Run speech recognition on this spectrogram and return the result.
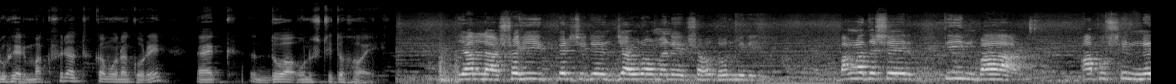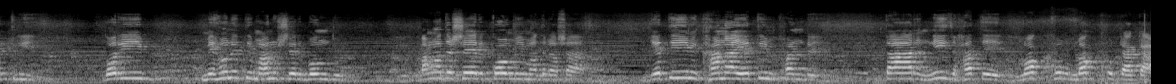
রুহের মাগফিরাত কামনা করে এক দোয়া অনুষ্ঠিত হয়। ইয়াল্লাহ শহীদ প্রেসিডেন্ট জিয়াউর রহমানের সহধর্মিনী, বাংলাদেশের তিনবার আপসীন নেত্রী, গরিব, মেহনতি মানুষের বন্ধু, বাংলাদেশের কওমি মাদ্রাসা এতিম খানা এতিম ফান্ডে তার নিজ হাতে লক্ষ লক্ষ টাকা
